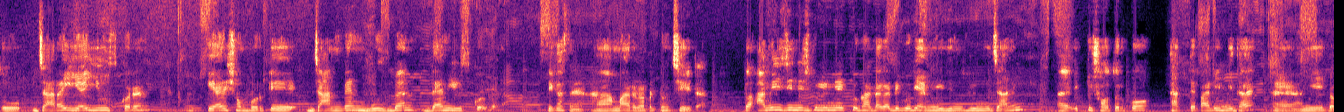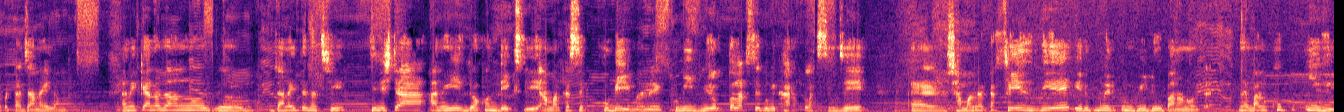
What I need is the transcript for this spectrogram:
তো যারা এআই ইউজ করেন এআই সম্পর্কে জানবেন, বুঝবেন দেন ইউজ করবেন। ঠিক আছে? আমার ব্যাপারটা হচ্ছে এটা। তো আমি এই জিনিসগুলি নিয়ে একটু ঘাটাঘাটি করি, আমি এই জিনিসগুলি নিয়ে জানি একটু সতর্ক থাকতে পারি বিধায় আমি এই ব্যাপারটা জানাইলাম। আমি কেন জানানো জানাইতে চাচ্ছি, জিনিসটা আমি যখন দেখছি, আমার কাছে খুবই মানে খুবই বিরক্ত লাগছে, খুবই খারাপ লাগছে যে সামান্য একটা ফেস দিয়ে এরকম এরকম ভিডিও বানানো যায়। হ্যাঁ বানানো খুব ইজি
